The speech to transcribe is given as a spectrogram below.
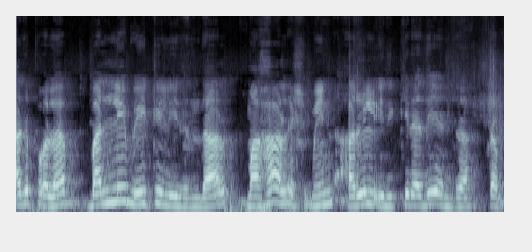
அதுபோல் பல்லி வீட்டில் இருந்தால் மகாலட்சுமியின் அருள் இருக்கிறது என்று அர்த்தம்.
